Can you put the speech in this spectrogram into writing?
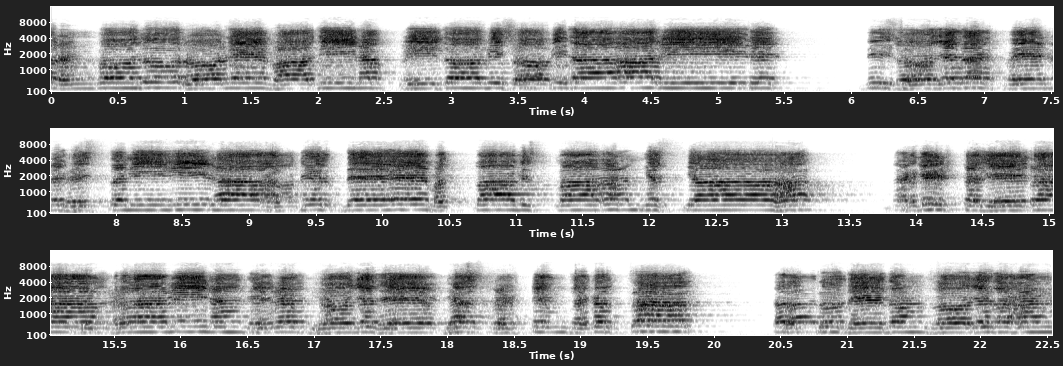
रण्वो दूरोणे वाजीन प्रीतो विशो यदक्वेर्भिस्तनीलाग्निर्देवत्वा विस्मान्यस्याः न किष्टजेतामीनम् जगभ्यो यथेभ्यः सृष्टिम् जगत्स तत्तु देदम् सोयदहम्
